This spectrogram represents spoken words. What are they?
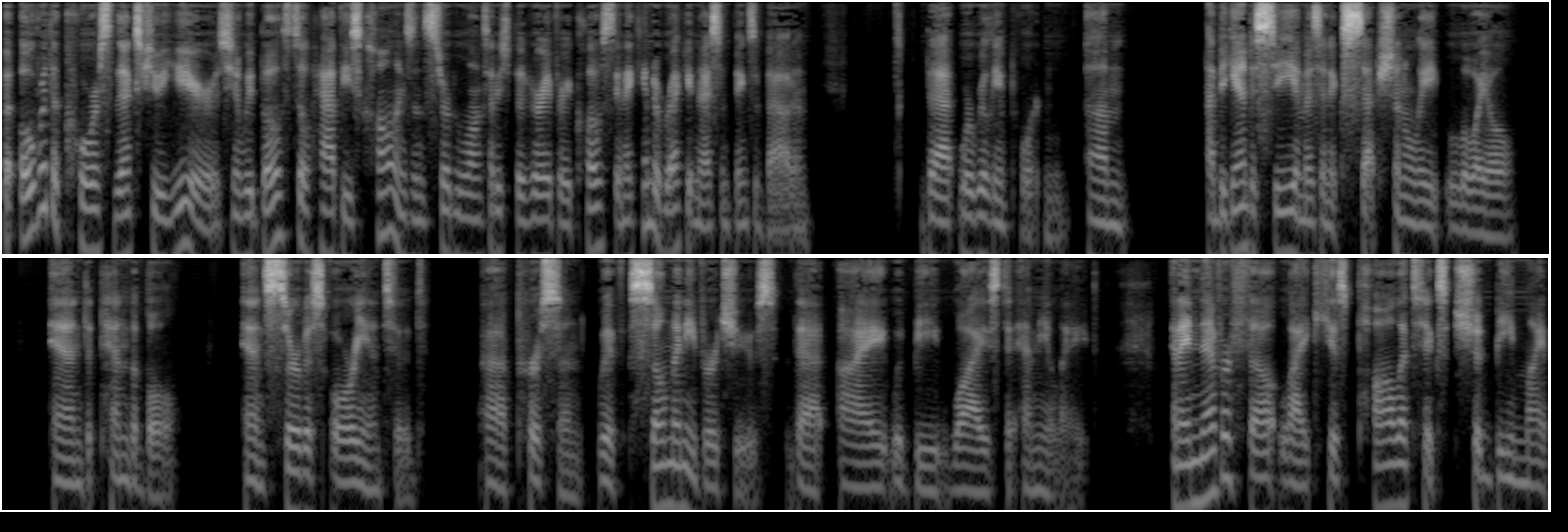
but over the course of the next few years, you know, we both still had these callings and served alongside each other very, very closely. And I came to recognize some things about him that were really important. Um, I began to see him as an exceptionally loyal and dependable and service-oriented uh, person with so many virtues that I would be wise to emulate. And I never felt like his politics should be my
